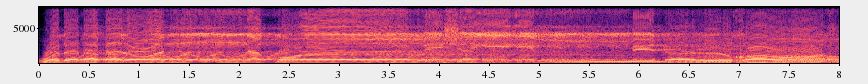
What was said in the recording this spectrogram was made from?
ولنبلونكم بشيء من الخوف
